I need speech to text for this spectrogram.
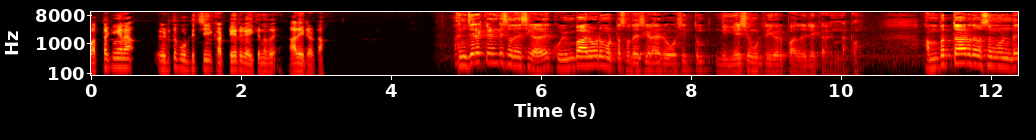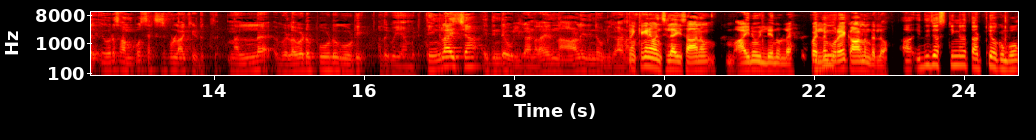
വത്തക്ക ഇങ്ങനെ എടുത്ത് പൊട്ടിച്ച് കട്ട് ചെയ്ത് കഴിക്കുന്നത് ആദ്യമായിട്ട് കേട്ടോ. അഞ്ചരക്കണ്ടി സ്വദേശികളായ കുഴിമ്പാലോട് മുട്ട സ്വദേശികളായ രോഹിത്തും നികേഷും കൂട്ടി ഈ ഒരു പദ്ധതിയിലേക്ക് ഇറങ്ങുന്നു കേട്ടോ. അമ്പത്താറ് ദിവസം കൊണ്ട് ഇവർ സംഭവം സക്സസ്ഫുൾ ആക്കി എടുത്ത്. നല്ല വിളവെടുപ്പോട് കൂടി അത് കൊയ്യാൻ പറ്റും. തിങ്കളാഴ്ച ഇതിന്റെ ഉദ്ഘാടനം അതായത് നാളെ ഇതിന്റെ ഉദ്ഘാടനം. എനിക്ക് എങ്ങനെ മനസ്സിലായി ഈ സാധനം ആയിനോ ഇല്ലേന്നുള്ള ഇപ്പൊ എല്ലാം കുറെ കാണുന്നുണ്ടല്ലോ. ഇത് ജസ്റ്റ് ഇങ്ങനെ തട്ടി നോക്കുമ്പോൾ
